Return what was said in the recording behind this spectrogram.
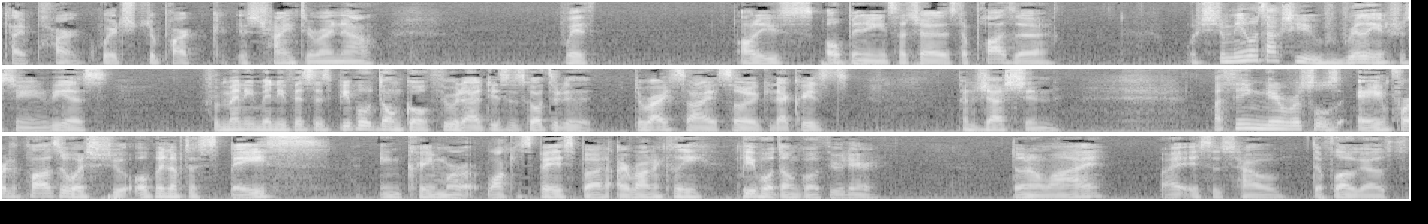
type park, which the park is trying to right now with all these openings, such as the plaza, which to me was actually really interesting because for many many visits, people don't go through that; they just go through the the right side, so that creates congestion. I think Universal's aim for the plaza was to open up the space and create more walking space, but ironically, people don't go through there. Don't know why, but it's just how the flow goes.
